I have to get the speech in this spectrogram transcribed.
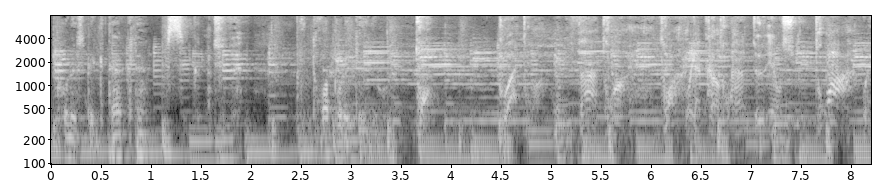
pour le spectacle, C'est comme tu veux. 3 pour les cailloux. 3. Toi, 3. On y va 3. 3. D'accord. 1, 2 et ensuite 3. Oui,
